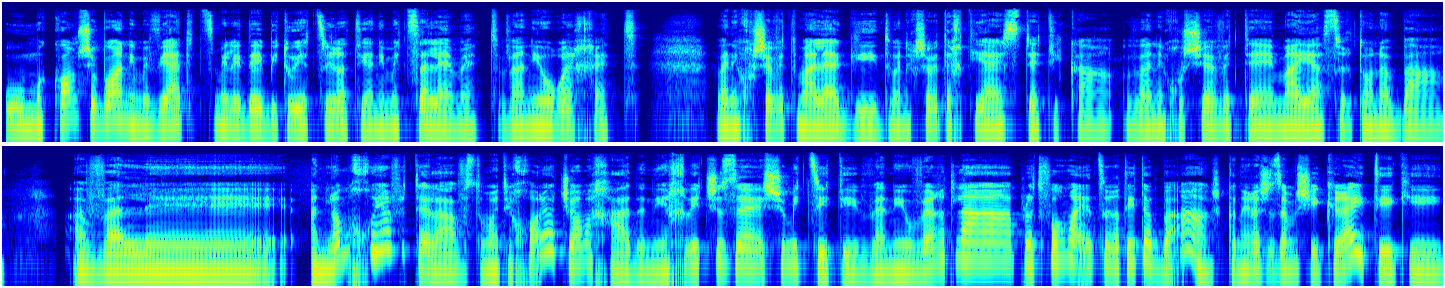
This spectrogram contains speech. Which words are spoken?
הוא מקום שבו אני מביאה את עצמי לידי ביטוי יצירתי, אני מצלמת ואני עורכת ואני חושבת מה להגיד ואני חושבת איך תהיה האסתטיקה ואני חושבת uh, מה יהיה הסרטון הבא. אבל uh, אני לא מחויבת אליו, זאת אומרת יכול להיות שיום אחד אני אחליט שזה, שמיציתי ואני עוברת לפלטפורמה היצירתית הבאה, כנראה שזה מה שיקרה איתי כי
